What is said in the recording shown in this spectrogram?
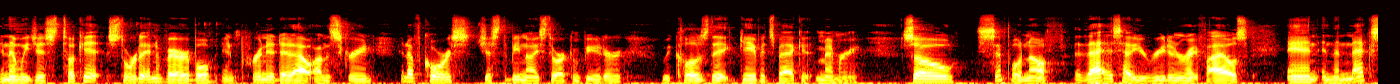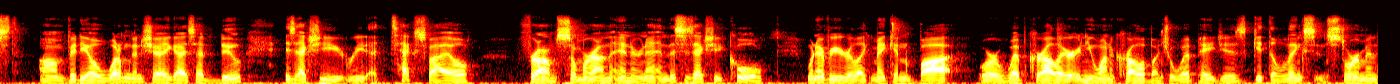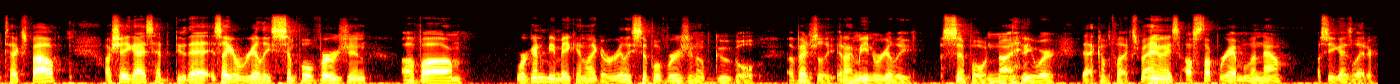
and then we just took it, stored it in a variable, and printed it out on the screen. And of course, just to be nice to our computer, we closed it, gave it back memory. So simple enough. That is how you read and write files. And in the next um, video, what I'm going to show you guys how to do is actually read a text file from somewhere on the internet. And this is actually cool whenever you're like making a bot or a web crawler and you want to crawl a bunch of web pages, get the links and store them in a text file. I'll show you guys how to do that. It's like a really simple version of um, we're going to be making like a really simple version of Google eventually. And I mean really simple, not anywhere that complex. But anyways, I'll stop rambling now. I'll see you guys later.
